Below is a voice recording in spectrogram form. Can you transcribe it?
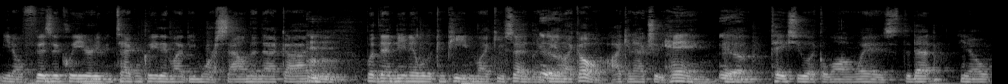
you know physically or even technically they might be more sound than that guy. Mhm. But then being able to compete and like you said, like Yeah. being like oh I can actually hang, Yeah. and takes you like a long ways. Did that you know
